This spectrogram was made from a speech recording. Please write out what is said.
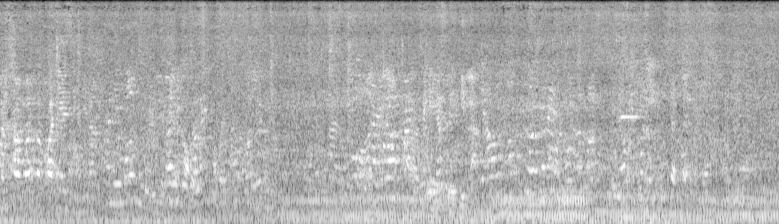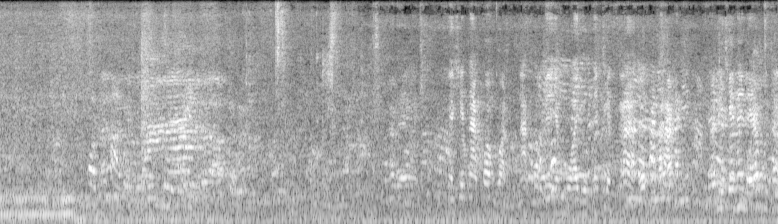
มันชอบมันละครเย็นสีนะอันนี้ก็อยู่ที่บ้านของ อยู่ในเช็ดหน้าโอ้ยล้างอันนี้เช็ดให้แล้วคุณที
